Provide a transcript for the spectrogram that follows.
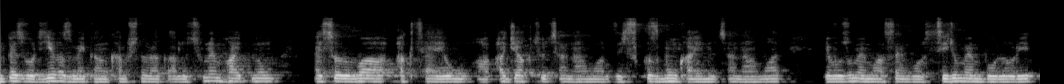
Էնպես որ եւս մեկ անգամ շնորհակալություն եմ հայտնում այսօրվա ակցիայում աջակցության համար, ձեր սկզբունքայինության համար եւ ուզում եմ ասեմ, որ սիրում եմ բոլորիդ,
